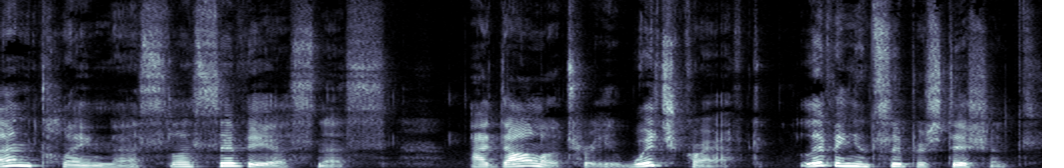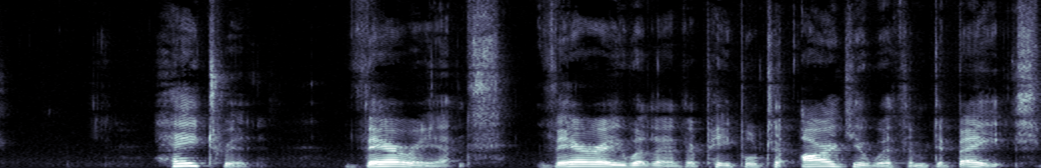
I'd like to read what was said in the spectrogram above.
uncleanness, lasciviousness, idolatry, witchcraft, living in superstitions, hatred, variance vary with other people, to argue with them, debate,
